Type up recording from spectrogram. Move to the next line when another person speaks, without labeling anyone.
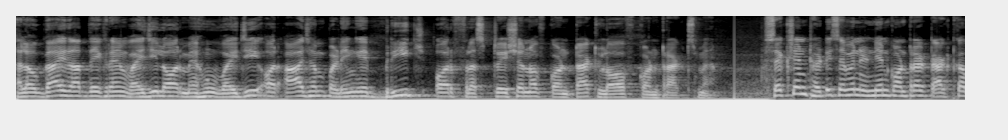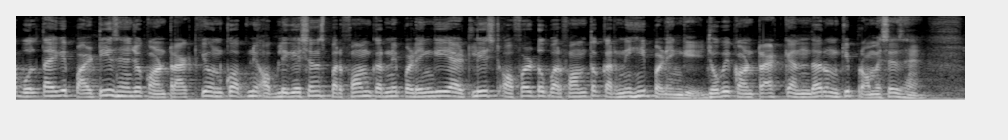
Hello guys आप देख रहे हैं वाई जी लॉ और मैं हूँ वाईजी और आज हम पढ़ेंगे ब्रीच और frustration of contract law of contracts में। सेक्शन 37 इंडियन कॉन्ट्रैक्ट एक्ट का बोलता है कि पार्टीज़ हैं जो कॉन्ट्रैक्ट की, उनको अपनी ऑब्लिगेशंस परफॉर्म करनी पड़ेंगी या एटलीस्ट ऑफ़र टू परफॉर्म तो करनी ही पड़ेंगी, जो भी कॉन्ट्रैक्ट के अंदर उनकी प्रोमिस हैं।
